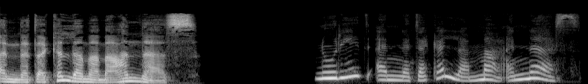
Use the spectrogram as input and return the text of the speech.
أن نتكلم مع الناس. نريد أن نتكلم مع الناس.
